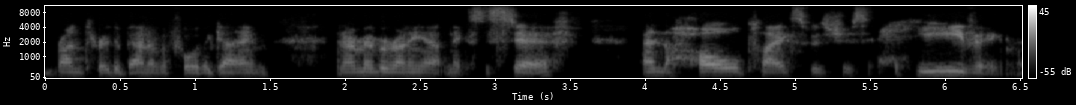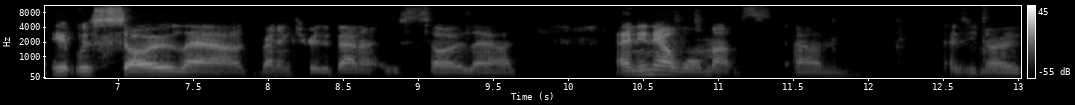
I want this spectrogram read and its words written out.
run through the banner before the game. And I remember running out next to Steph, and the whole place was just heaving. It was so loud. Running through the banner, it was so loud. And in our warm ups, um, as you know,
